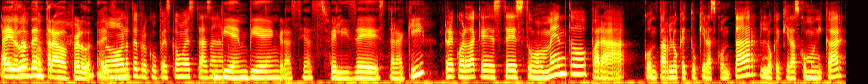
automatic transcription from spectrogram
Ahí es donde entraba, perdón. no, no te preocupes. ¿Cómo estás, Ana? Bien, bien, gracias. Feliz de estar aquí. Recuerda que este es tu momento para contar lo que tú quieras contar, lo que quieras comunicar.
